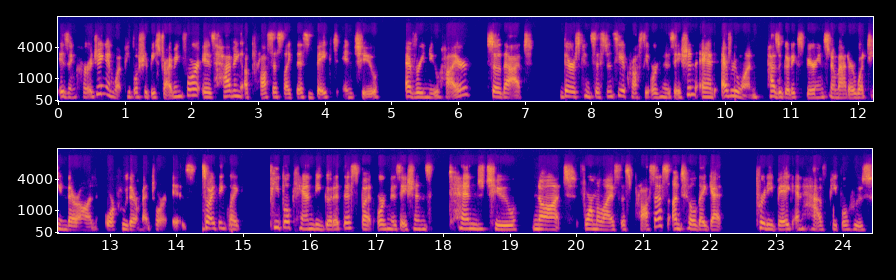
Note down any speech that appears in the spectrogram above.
is encouraging and what people should be striving for is having a process like this baked into every new hire so that there's consistency across the organization and everyone has a good experience no matter what team they're on or who their mentor is. So I think like people can be good at this, but organizations tend to not formalize this process until they get pretty big and have people whose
